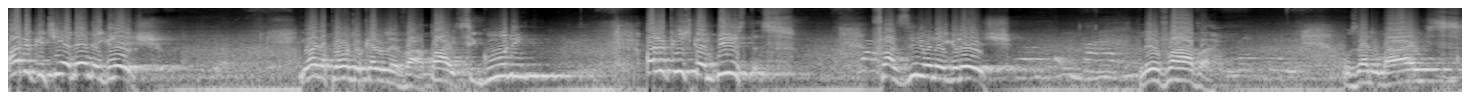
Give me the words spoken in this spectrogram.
Olha o que tinha dentro da igreja. E olha para onde eu quero levar. Pai, segurem. Olha o que os cambistas faziam na igreja. Levava os animais,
